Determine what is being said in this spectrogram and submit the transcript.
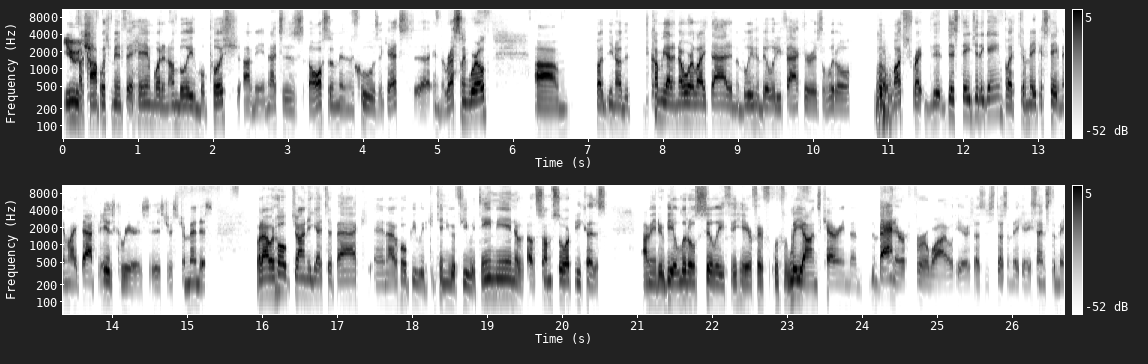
Huge. accomplishment for him. What an unbelievable push. I mean, that's as awesome and as cool as it gets uh, in the wrestling world. Um, but you know, the, coming out of nowhere like that and the believability factor is a little, little much right th- this stage of the game. But to make a statement like that for his career is, is just tremendous. But I would hope Johnny gets it back, and I hope he would continue a feud with Damian of, of some sort because. I mean, it would be a little silly to hear if, if Leon's carrying the, the banner for a while here. It doesn't just doesn't make any sense to me.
